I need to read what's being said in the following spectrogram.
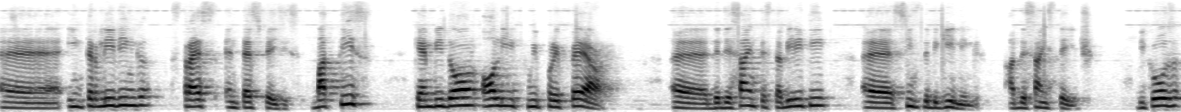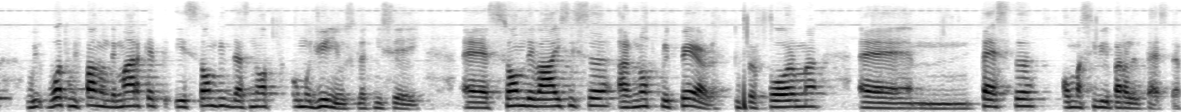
uh, interleaving stress and test phases. But this can be done only if we prepare uh, the design testability since the beginning at the design stage because we, what we found on the market is something that's not homogeneous, let me say. Uh, some devices uh, are not prepared to perform um, tests on massively parallel tester.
